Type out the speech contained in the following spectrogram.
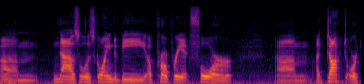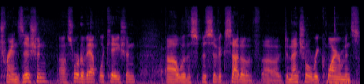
um, nozzle is going to be appropriate for um, a duct or transition uh, sort of application uh, with a specific set of uh, dimensional requirements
